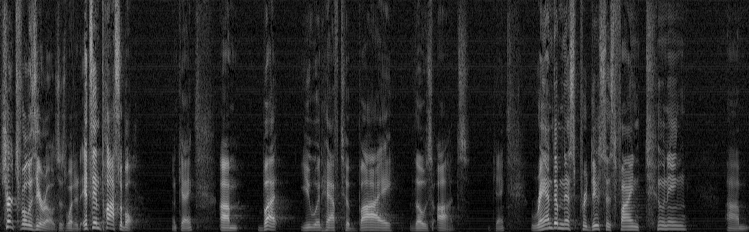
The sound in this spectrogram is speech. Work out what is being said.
church full of zeros is what it is. It's impossible, okay? Um, but you would have to buy those odds, okay? Randomness produces fine tuning. Um,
